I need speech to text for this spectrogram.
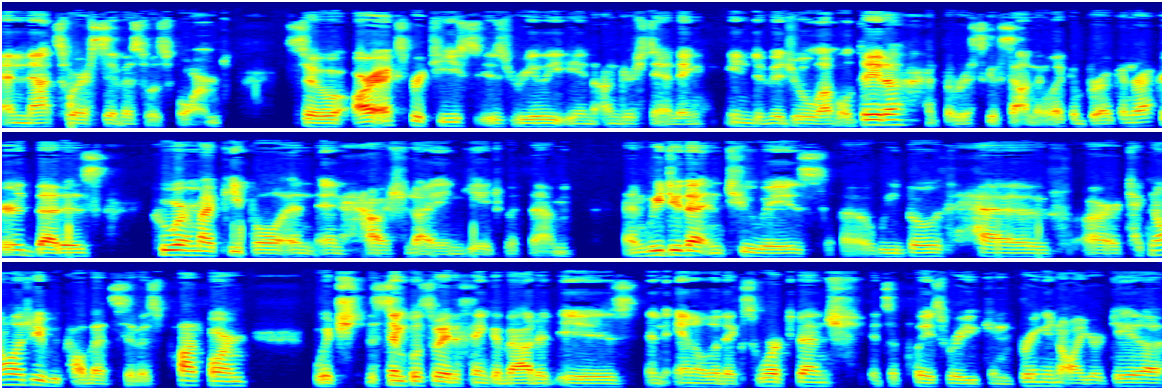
And that's where Civis was formed. So our expertise is really in understanding individual level data at the risk of sounding like a broken record. That is, who are my people and, and how should I engage with them? And we do that in two ways. Uh, we both have our technology, we call that Civis platform, which the simplest way to think about it is an analytics workbench. It's a place where you can bring in all your data,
